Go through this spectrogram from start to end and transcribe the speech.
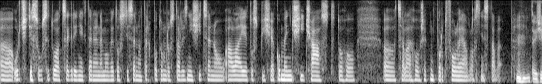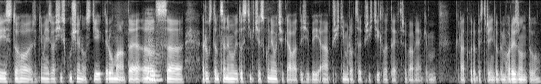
Eh, určitě jsou situace, kdy některé nemovitosti se na trh potom dostaly s nižší cenou, ale je to spíš jako menší část toho eh, celého, řeknu, portfolia vlastně staveb. Mm-hmm, takže i z toho, řekněme, i z vaší zkušenosti, kterou máte mm. s růstem cen nemovitostí v Česku, neočekáváte, že by a v příštím roce, v příštích letech, třeba v nějakém krátkodobě střednědobém horizontu,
